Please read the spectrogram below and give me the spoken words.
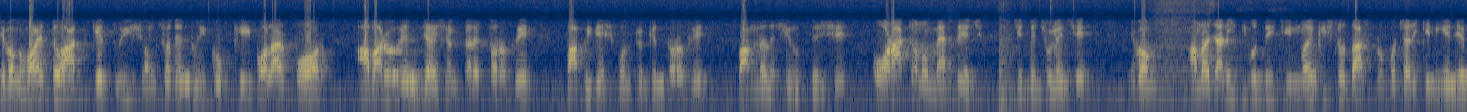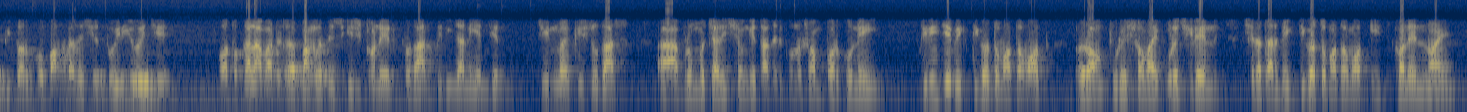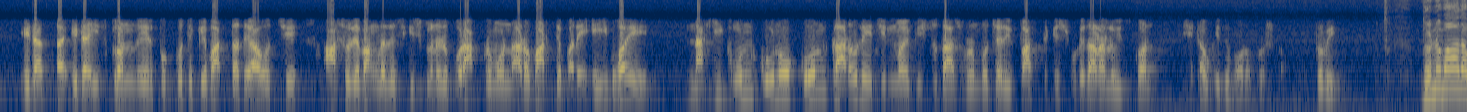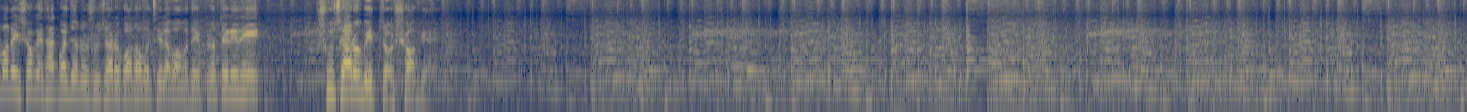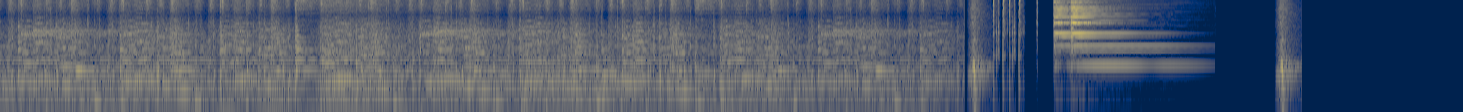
এবং হয়তো আজকে দুই সংসদের দুই কক্ষেই বলার পর আবারও এস জয়শঙ্করের তরফে বা বিদেশ মন্ত্রকের তরফে বাংলাদেশের উদ্দেশ্যে কড়া কোনো মেসেজ যেতে চলেছে এবং আমরা জানি ইতিমধ্যেই চিন্ময় কৃষ্ণ দাস ব্রহ্মচারীকে নিয়ে যে বিতর্ক বাংলাদেশে তৈরি হয়েছে, গতকাল আবার বাংলাদেশ ইস্কনের প্রধান তিনি জানিয়েছেন, চিন্ময় কৃষ্ণ দাস ব্রহ্মচারীর সঙ্গে তাদের কোনো সম্পর্ক নেই। তিনি যে ব্যক্তিগত মতামত রংপুরের সভায় করেছিলেন, সেটা তার ব্যক্তিগত মতামত ইস্কনের নয়। এটা এটা ইসকনের পক্ষ থেকে বার্তা দেওয়া হচ্ছে, আসলে বাংলাদেশ ইস্কনের উপর আক্রমণ আরও বাড়তে পারে এই ভয়ে, নাকি কোন কোন কোন কারণে চিন্ময় কৃষ্ণ দাস ব্রহ্মচারীর পাশ থেকে সরে দাঁড়াল ইস্কন? সেটাও কিন্তু বড় প্রশ্ন। প্রবীণ ধন্যবাদ, আমাদের সঙ্গে থাকবার জন্য সুচারু কথা বলছিলাম আমাদের প্রতিনিধি সুচারু মিত্রর সঙ্গে।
